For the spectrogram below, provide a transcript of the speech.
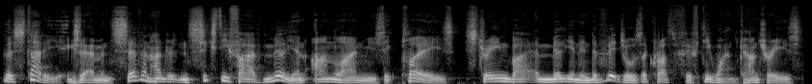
The study examined 765 million online music plays streamed by a million individuals across 51 countries.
